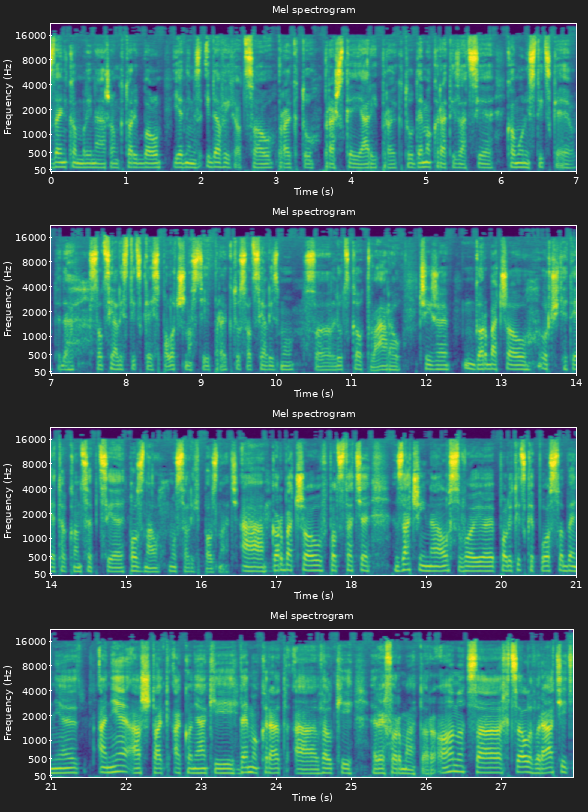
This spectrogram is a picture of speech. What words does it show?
Zdeňkom Linářom, ktorý bol jedným z idových otcov projektu Pražskej jary, projektu demokratizácie komunistickej, teda socialistickej spoločnosti, projektu socializmu s ľudskou tvárou. Čiže Gorbačov určite tieto koncepcie poznal, musel ich poznať. A Gorbačov v podstate začínal svoje politické pôsobenie a nie až tak ako nejaký demokrat a veľký reformátor. On sa chcel vrátiť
